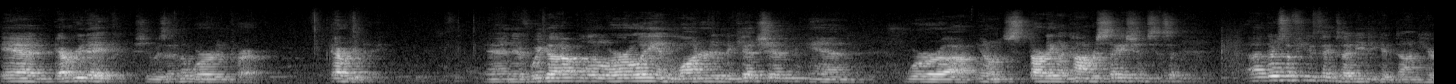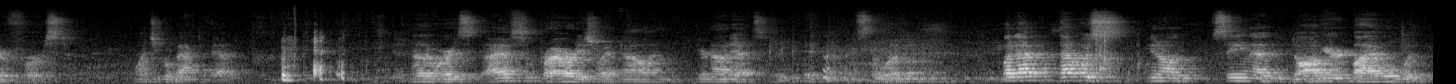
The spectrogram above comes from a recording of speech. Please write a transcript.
And every day she was in the Word and prayer. Every day. And if we got up a little early and wandered in the kitchen and were, uh, you know, starting a conversation, she said, uh, "There's a few things I need to get done here first. Why don't you go back to bed?" In other words, I have some priorities right now, and you're not it. It's the Word. But that, that was, you know, seeing that dog-eared Bible with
